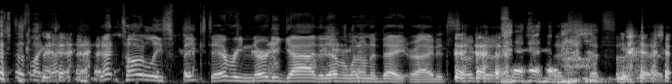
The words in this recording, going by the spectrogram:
it's just like that, that totally speaks to every nerdy guy that ever went on a date, right? It's so good. That's, that's so good.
